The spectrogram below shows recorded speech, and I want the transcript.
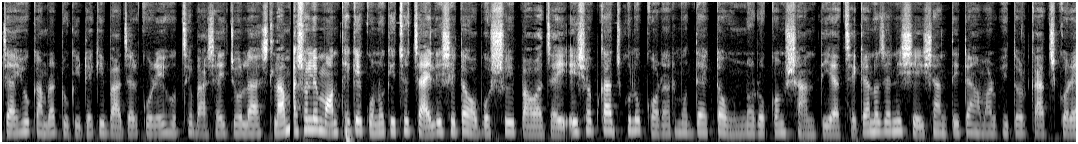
যাই হোক, আমরা টুকিটাকি বাজার করে হচ্ছে বাসায় চলে আসলাম। আসলে মন থেকে কোনো কিছু চাইলে সেটা অবশ্যই পাওয়া যায়। এইসব কাজগুলো করার মধ্যে একটা অন্যরকম শান্তি আছে। কেন জানি সেই শান্তিটা আমার ভিতর কাজ করে।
